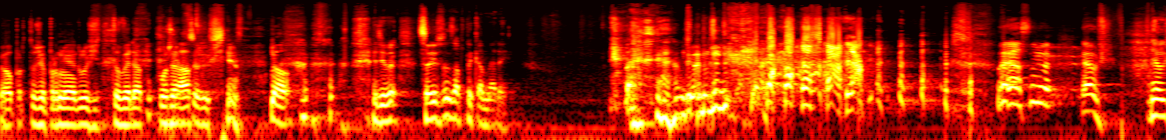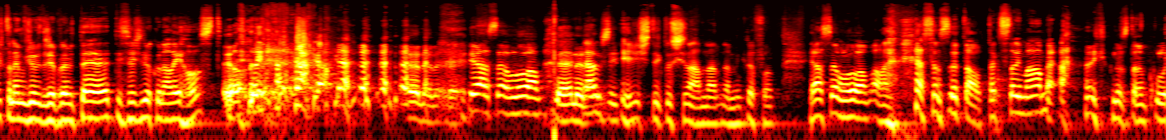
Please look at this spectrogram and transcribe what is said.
jo, protože pro mě je důležité to vydat pořád. no. Co jsme zapli kamery? no jsem, já už, já už to nemůžu vydržet, protože ty, ty jsi dokonalý host. Jo, ne, ne, ne, ne. Já se omlouvám. Ne, ne, ne. Já už, ježiš, ty kluši nám na, na, mikrofon. Já se omlouvám, ale já jsem se ptal, tak co tady máme? A dostanu půl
